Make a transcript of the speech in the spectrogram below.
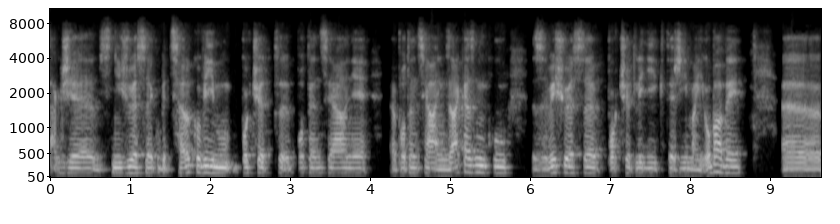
takže snižuje se jakoby celkový počet potenciálně, potenciálních zákazníků, zvyšuje se počet lidí, kteří mají obavy, eh,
